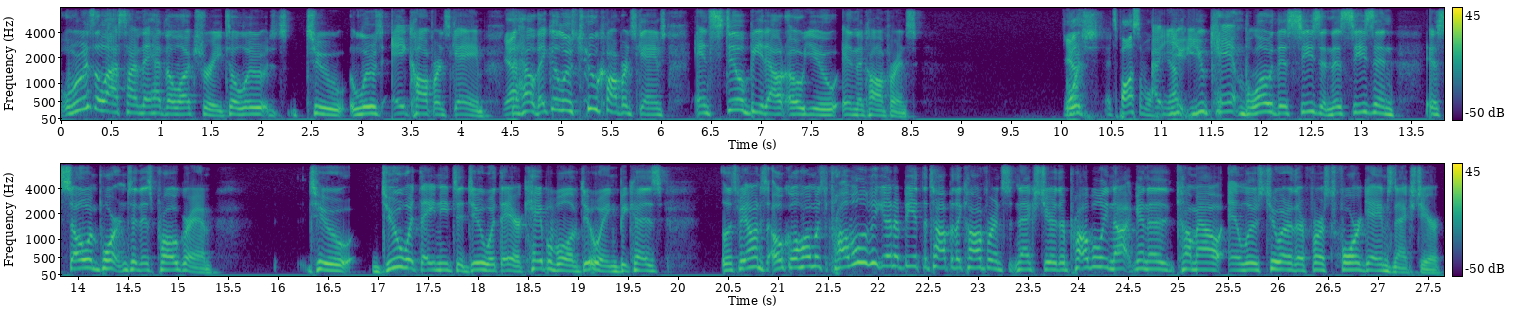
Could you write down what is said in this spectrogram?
when was the last time they had the luxury to lose to lose a conference game? Yeah. The hell, they could lose two conference games and still beat out OU in the conference. Yeah, Which, it's possible. Yeah. You, you can't blow this season. This season is so important to this program to do what they need to do, what they are capable of doing, because let's be honest, Oklahoma's probably going to be at the top of the conference next year. They're probably not going to come out and lose two out of their first four games next year.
